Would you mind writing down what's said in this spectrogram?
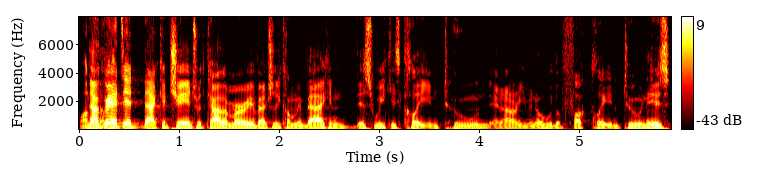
fun Now, fact. granted, that could change with Kyler Murray eventually coming back, and this week is Clayton Tune, and I don't even know who the fuck Clayton Tune is.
